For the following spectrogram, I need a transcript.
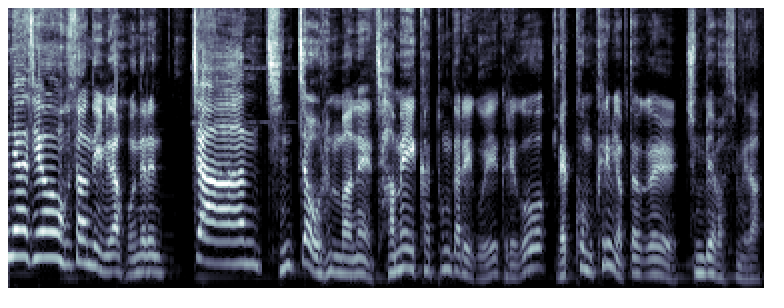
안녕하세요. 호사운드입니다. 오늘은 짠! 진짜 오랜만에 자메이카 통다리구이 그리고 매콤 크림 엽떡을 준비해봤습니다.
